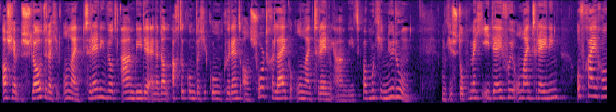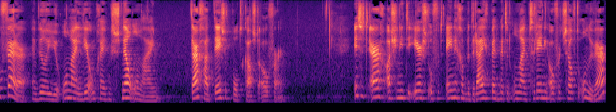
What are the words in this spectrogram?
Als je hebt besloten dat je een online training wilt aanbieden en er dan achter komt dat je concurrent al een soortgelijke online training aanbiedt, wat moet je nu doen? Moet je stoppen met je idee voor je online training of ga je gewoon verder en wil je je online leeromgeving snel online? Daar gaat deze podcast over. Is het erg als je niet de eerste of het enige bedrijf bent met een online training over hetzelfde onderwerp?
